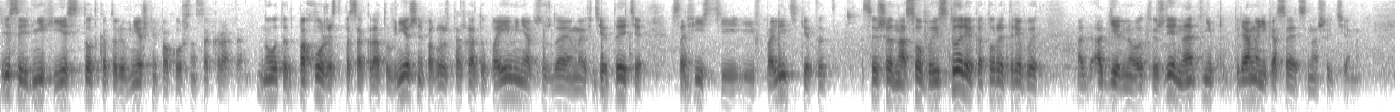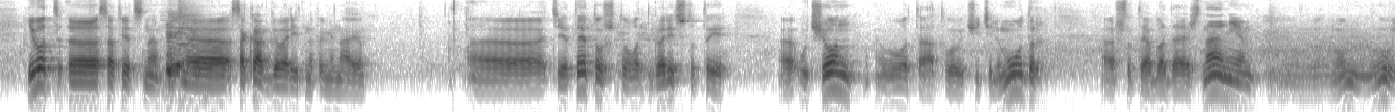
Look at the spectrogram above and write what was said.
и среди них есть тот, который внешне похож на Сократа. Ну вот эта похожесть по Сократу внешне, похожесть по Сократу по имени, обсуждаемая в Теотете, в софистии и в политике, это совершенно особая история, которая требует от- отдельного утверждения, она не- прямо не касается нашей темы. И вот, э, соответственно, э, Сократ говорит, напоминаю, э, Теотету, что вот говорит, что ты учен, вот, а твой учитель мудр, что ты обладаешь знанием. Ну, ну,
